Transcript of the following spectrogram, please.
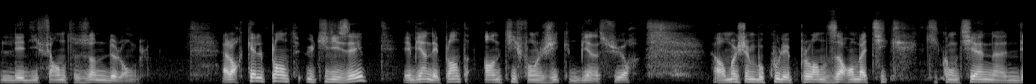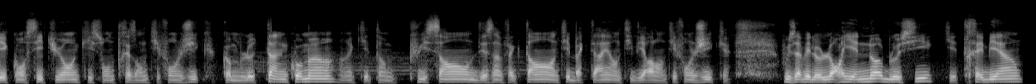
les différentes zones de l'ongle. Alors quelles plantes utiliser? Eh bien des plantes antifongiques bien sûr. Alors moi j'aime beaucoup les plantes aromatiques qui contiennent des constituants qui sont très antifongiques comme le thym commun hein, qui est un puissant désinfectant antibactérien, antiviral, antifongique. Vous avez le laurier noble aussi qui est très bien.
